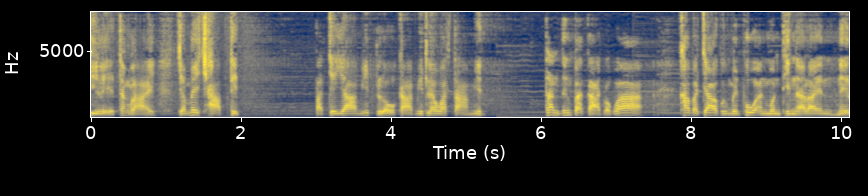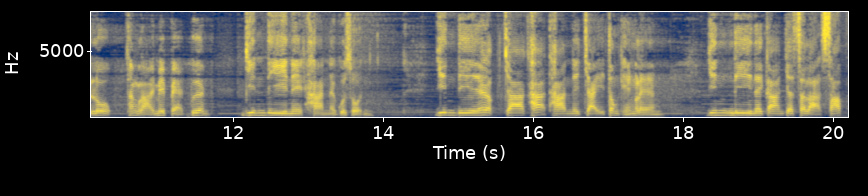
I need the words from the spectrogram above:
กิเลสทั้งหลาย จะไม่ฉาบติดปัจจยามิตรโลกามิตรและวัตตามิตร ท่านถึงประกาศบอกว่า ข้าพเจ้าพึงเป็นผู้อันมนทินอะไรในโลกทั้งหลายไม่แปดเปื้อน ยินดีในทานในกุศล ยินดีในจาคะทานในใจต้องแข็งแรง ยินดีในการจะสละทรัพย์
